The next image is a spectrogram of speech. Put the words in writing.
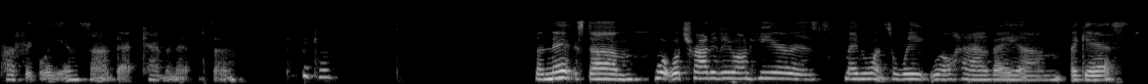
perfectly inside that cabinet. So that'd be good. So next, um, what we'll try to do on here is maybe once a week we'll have a um, a guest.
